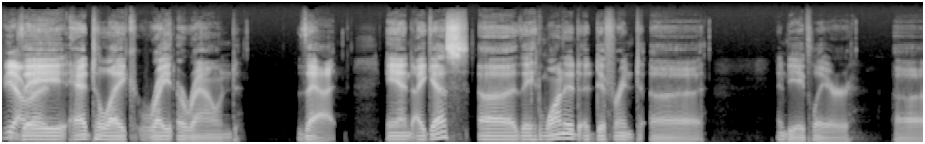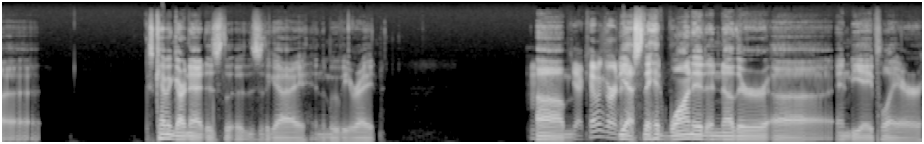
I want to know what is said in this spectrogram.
Yeah, they had to like write around that and I guess uh, they had wanted a different uh, NBA player. Because Kevin Garnett is the is the guy in the movie, right? Mhm. Um, yeah, Kevin Garnett. Yes, they had wanted another uh, NBA player,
